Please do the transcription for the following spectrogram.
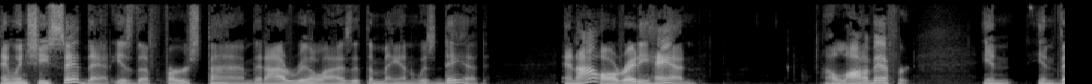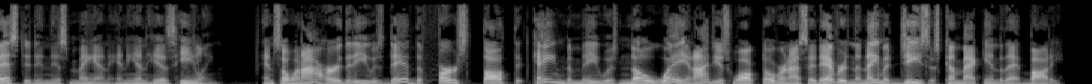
And when she said that is the first time that I realized that the man was dead. And I already had a lot of effort in invested in this man and in his healing. And so when I heard that he was dead, the first thought that came to me was no way. And I just walked over and I said, Everett, in the name of Jesus, come back into that body.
